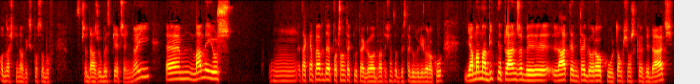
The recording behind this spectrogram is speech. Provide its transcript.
odnośnie nowych sposobów sprzedaży ubezpieczeń. No i mamy już tak naprawdę początek lutego 2022 roku. Ja mam ambitny plan, żeby latem tego roku tą książkę wydać.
